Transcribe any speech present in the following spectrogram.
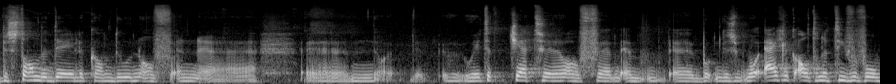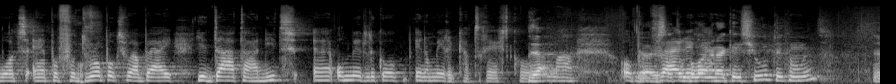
bestanden delen kan doen of een Ehm, hoe heet het, chatten of ehm, ehm, dus eigenlijk alternatieven voor WhatsApp of voor Dropbox, waarbij je data niet uh, onmiddellijk ook in Amerika terechtkomt. Ja. Maar op ja, een is dat een belangrijk issue op dit moment? Uh,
